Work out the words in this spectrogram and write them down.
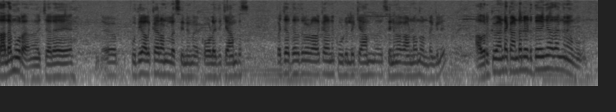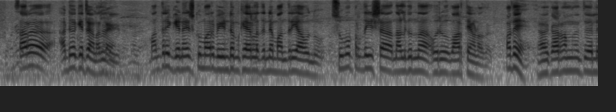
തലമുറ എന്ന് വെച്ചാൽ പുതിയ ആൾക്കാരാണല്ലോ സിനിമ കോളേജ് ക്യാമ്പസ്. പശ്ചാത്തലത്തിലുള്ള ആൾക്കാരാണ് കൂടുതൽ ക്യാമ്പ് സിനിമ കാണണമെന്നുണ്ടെങ്കിൽ അവർക്ക് വേണ്ട കണ്ടന്റ് എടുത്തു കഴിഞ്ഞാൽ അതങ്ങനെ പോകും. സാറ് അഡ്വക്കേറ്റ് ആണല്ലേ? മന്ത്രി ഗണേഷ് കുമാർ വീണ്ടും കേരളത്തിന്റെ മന്ത്രിയാവുന്നു. ശുഭപ്രതീക്ഷ നൽകുന്ന ഒരു വാർത്തയാണോ അത്? അതെ കാരണം എന്ന് വെച്ചാൽ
